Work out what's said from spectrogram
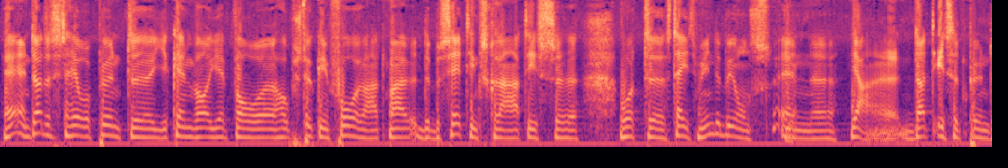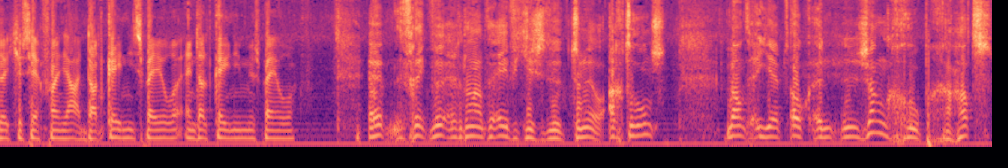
En dat is het hele punt. eh, je, kent wel, je hebt wel eh, een hoop stukken in voorraad. Maar de bezettingsgraad is, eh, wordt steeds minder bij ons. En ja, dat is het punt dat je zegt van ja, dat kun je niet spelen. En dat kun je niet meer spelen. Eh, Freek, we laten eventjes de toneel achter ons. Want je hebt ook een, een zanggroep gehad.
